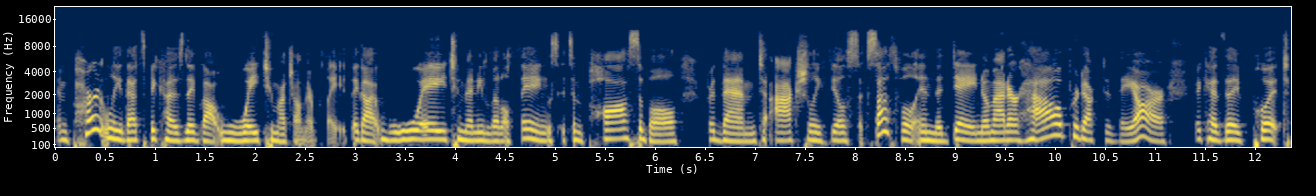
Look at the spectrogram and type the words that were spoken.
And partly that's because they've got way too much on their plate. They got way too many little things. It's impossible for them to actually feel successful in the day, no matter how productive they are, because they put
